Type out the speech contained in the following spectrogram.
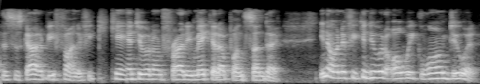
This has got to be fun. If you can't do it on Friday, make it up on Sunday. You know, and if you can do it all week long, do it.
